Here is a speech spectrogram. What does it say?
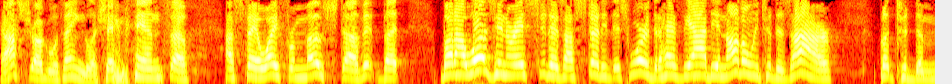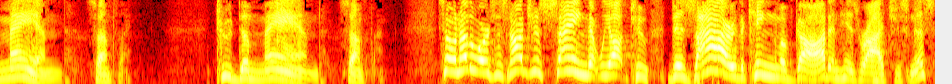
I struggle with English, amen. So I stay away from most of it, but, but I was interested as I studied this word that has the idea not only to desire, but to demand something. To demand something. So in other words, it's not just saying that we ought to desire the kingdom of God and His righteousness,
